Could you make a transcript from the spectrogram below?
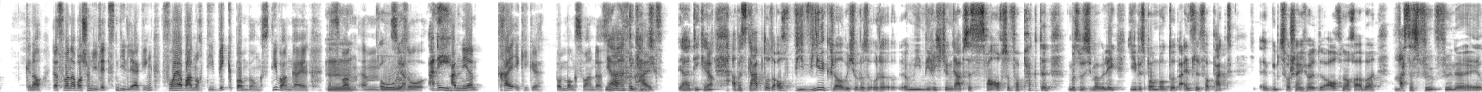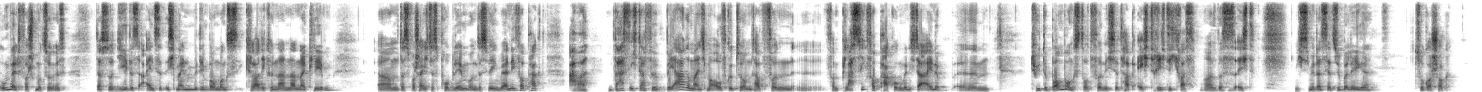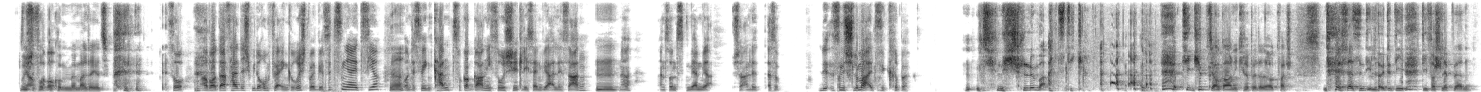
Genau, das waren aber schon die letzten, die leer gingen. Vorher waren noch die Wick-Bonbons, die waren geil. Das mm. waren ähm, oh, so, ja. so ah, nee. annähernd dreieckige Bonbons waren das. Ja, die Hals. Ja, die kenne ja. Aber es gab dort auch Vivil, glaube ich, oder so, oder irgendwie in die Richtung gab es. Es war auch so verpackte, muss man sich mal überlegen, jedes Bonbon dort einzeln verpackt. Äh, Gibt es wahrscheinlich heute auch noch, aber was das für, für eine äh, Umweltverschmutzung ist, dass dort jedes einzelne, ich meine, mit den Bonbons, klar, die können aneinander kleben, ähm, das ist wahrscheinlich das Problem und deswegen werden die verpackt. Aber was ich da für Berge manchmal aufgetürmt habe von, äh, von Plastikverpackungen, wenn ich da eine ähm, Tüte Bonbons dort vernichtet habe, echt richtig krass. Also das ist echt, wenn ich mir das jetzt überlege, Zuckerschock. Würde ja, ich sofort bekommen in meinem Alter jetzt. so, aber das halte ich wiederum für ein Gerücht, weil wir sitzen ja jetzt hier ja. und deswegen kann Zucker gar nicht so schädlich sein, wie alle sagen. Mhm. Ne? Ansonsten wären wir schon alle, also ist nicht schlimmer als die Grippe. nicht schlimmer als die Grippe. die gibt's ja auch gar nicht, Grippe, das ist auch Quatsch. Das sind die Leute, die, die verschleppt werden.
